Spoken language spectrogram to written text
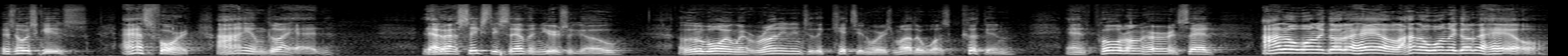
There's no excuse. Ask for it. I am glad that about 67 years ago, a little boy went running into the kitchen where his mother was cooking and pulled on her and said, I don't want to go to hell. I don't want to go to hell.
